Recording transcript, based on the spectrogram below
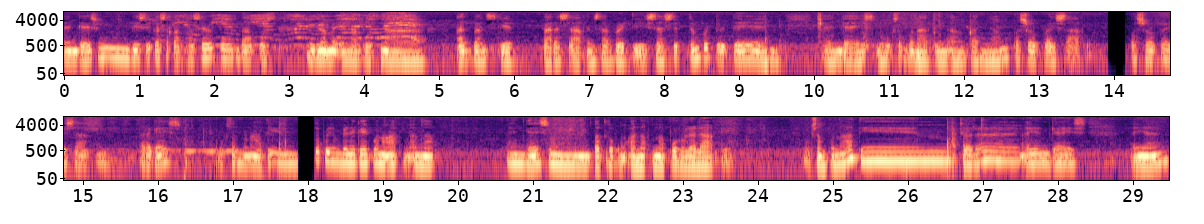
Ayan guys, yung busy ka sa kaka-cellphone tapos bigla may inabot na advance gift para sa akin sa birthday sa September 13. Ayan guys, bubuksan po natin ang kanyang pa-surprise sa akin. Pa-surprise sa akin. Tara guys, buksan mo natin. Ito po yung binigay po ng aking anak. Ayan guys, yung tatlo kong anak na puro lalaki. Buksan po natin. Tara! Ayan guys. Ayan.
